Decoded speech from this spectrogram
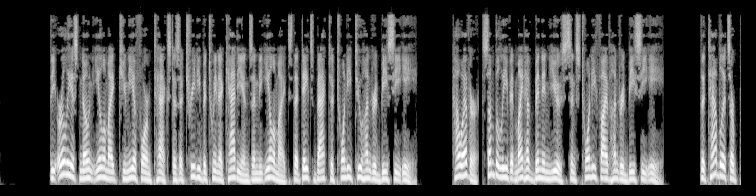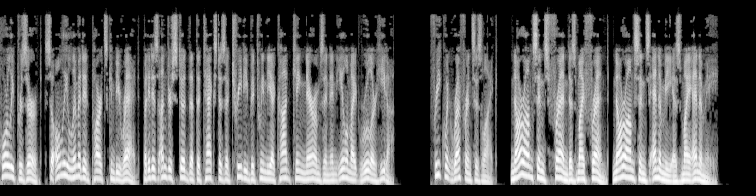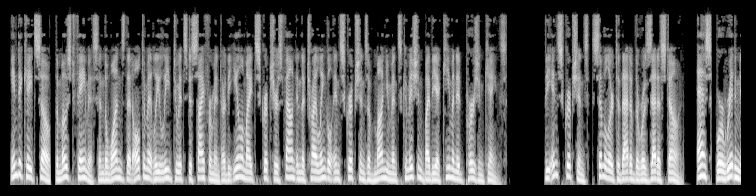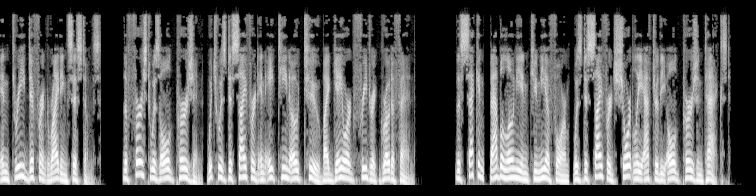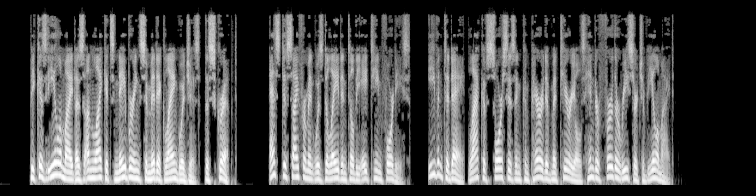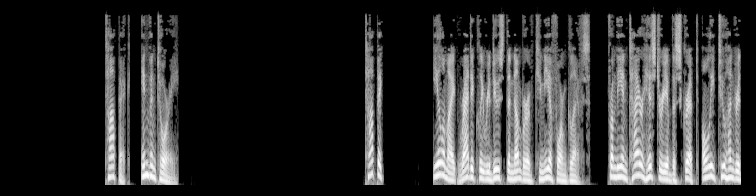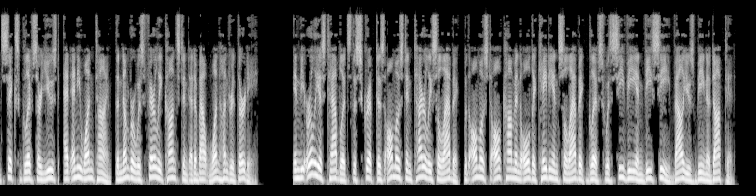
The earliest known Elamite cuneiform text is a treaty between Akkadians and the Elamites that dates back to 2200 BCE. However, some believe it might have been in use since 2500 BCE. The tablets are poorly preserved, so only limited parts can be read, but it is understood that the text is a treaty between the Akkad king Naramsin and Elamite ruler Hita. Frequent references like, "'Naramsin's friend is my friend, Naramsin's enemy is my enemy' indicate so. The most famous and the ones that ultimately lead to its decipherment are the Elamite scriptures found in the trilingual inscriptions of monuments commissioned by the Achaemenid Persian kings. The inscriptions, similar to that of the Rosetta Stone, s, were written in three different writing systems. The first was Old Persian, which was deciphered in 1802 by Georg Friedrich Grotefend. The second, Babylonian cuneiform, was deciphered shortly after the Old Persian text. Because Elamite is unlike its neighboring Semitic languages, the script's decipherment was delayed until the 1840s. Even today, lack of sources and comparative materials hinder further research of Elamite. Inventory. Elamite radically reduced the number of cuneiform glyphs. From the entire history of the script, only 206 glyphs are used. At any one time, the number was fairly constant at about 130. In the earliest tablets the script is almost entirely syllabic, with almost all common Old Akkadian syllabic glyphs with CV and VC values being adopted.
